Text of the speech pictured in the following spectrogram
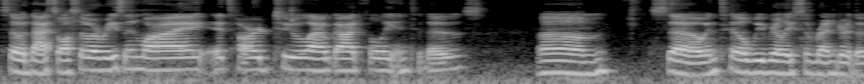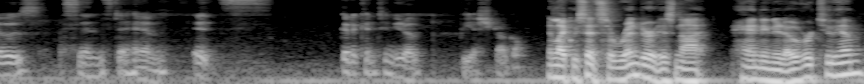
so that's also a reason why it's hard to allow God fully into those. Um, so until we really surrender those sins to Him, it's gonna continue to be a struggle. And like we said, surrender is not handing it over to Him.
